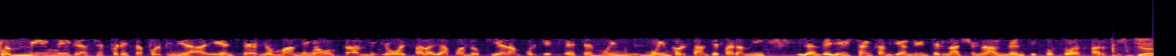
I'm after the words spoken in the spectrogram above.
Pues mil, mil gracias por esta oportunidad y en serio, manden a buscarme, yo voy para allá cuando quieran porque esto es muy, muy importante para mí y las leyes están cambiando internacionalmente y por todas partes. Ya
